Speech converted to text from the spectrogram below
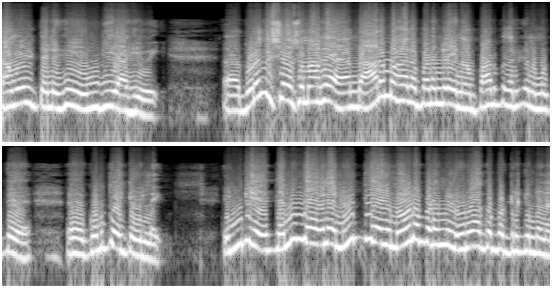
தமிழ் தெலுங்கு இந்தி ஆகியவை. துரதிருஷ்டவசமாக அந்த ஆரம்பகால படங்களை நாம் பார்ப்பதற்கு நமக்கு கொடுத்து வைக்கவில்லை. இங்கு தென்னிந்தியாவில் நூத்தி ஏழு மௌன படங்கள் உருவாக்கப்பட்டிருக்கின்றன.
